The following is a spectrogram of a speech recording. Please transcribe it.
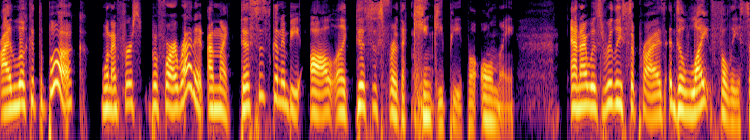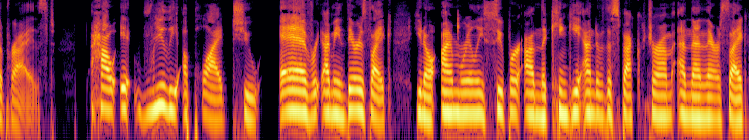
I look at the book when I first before I read it. I'm like, this is going to be all like this is for the kinky people only. And I was really surprised and delightfully surprised how it really applied to every I mean there's like, you know, I'm really super on the kinky end of the spectrum and then there's like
